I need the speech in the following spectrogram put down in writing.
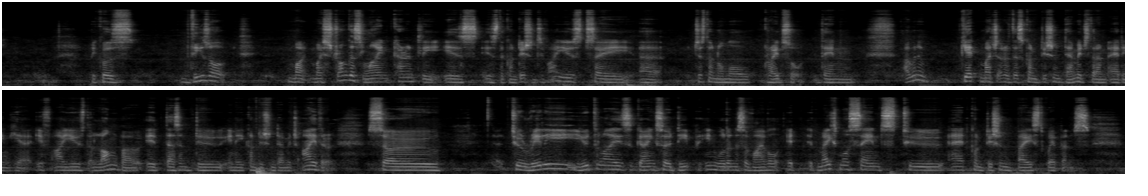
because these are my my strongest line currently is is the conditions. If I used say uh, just a normal great sword, then I wouldn't get much out of this condition damage that I'm adding here. If I used a longbow, it doesn't do any condition damage either. So to really utilize going so deep in wilderness survival, it, it makes more sense to add condition based weapons.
